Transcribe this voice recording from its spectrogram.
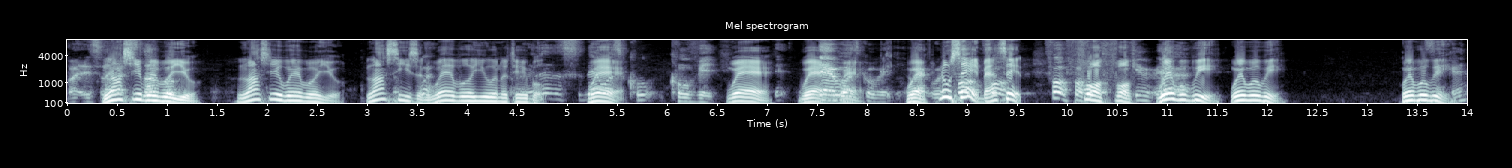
but it's like Last year, where were you? Last year, where were you? Last season, Well, where were you on the That table? was, that Where? was co- COVID. Where? Where? there Where? was COVID. Where? Right, No, say four- it, man. four- Say it. Four, four, Fourth, We fourth. came- Where yeah, were we? Where were we? Where were we? Second.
